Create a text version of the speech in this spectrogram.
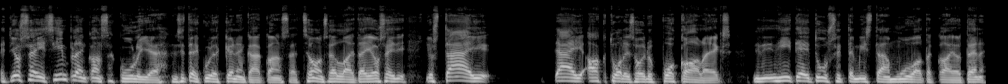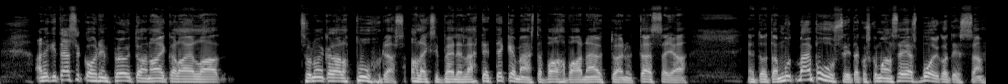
että jos ei Simplen kanssa kulje, niin sitten ei kulje kenenkään kanssa. Että se on sellainen, että jos, ei, jos tämä ei, tämä ei aktualisoidu pokaaleiksi, niin niitä ei tule sitten mistään muualtakaan, joten ainakin tässä kohdin pöytä on aika lailla se on aika lailla puhdas Aleksi Belle lähteä tekemään sitä vahvaa näyttöä nyt tässä. Ja, ja tota, mutta mä en puhu siitä, koska mä oon CS-boikotissa.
